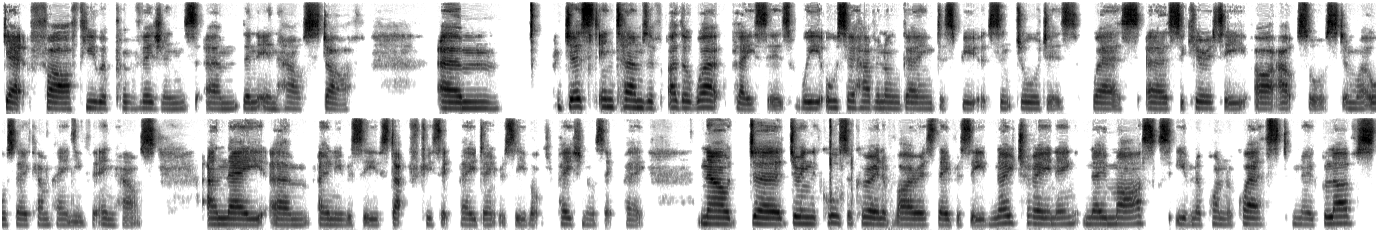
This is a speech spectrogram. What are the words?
get far fewer provisions um, than in-house staff. Um, just in terms of other workplaces, we also have an ongoing dispute at St George's where uh, security are outsourced and we're also campaigning for in-house and they um, only receive statutory sick pay, don't receive occupational sick pay. Now, during the course of coronavirus, they've received no training, no masks, even upon request, no gloves,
